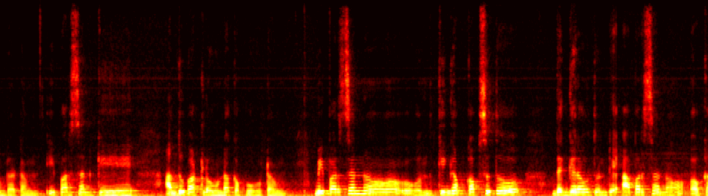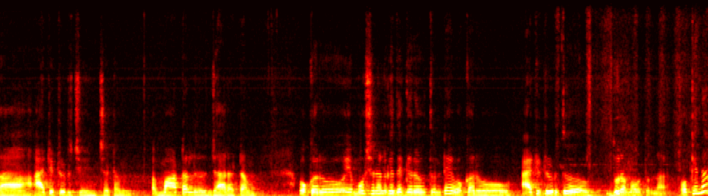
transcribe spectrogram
ఉండటం ఈ పర్సన్కి అందుబాటులో ఉండకపోవటం మీ పర్సన్ కింగ్ ఆఫ్ కప్స్తో దగ్గర అవుతుంటే ఆ పర్సన్ ఒక యాటిట్యూడ్ చూపించటం మాటలు జారటం ఒకరు ఎమోషనల్గా దగ్గర అవుతుంటే ఒకరు యాటిట్యూడ్తో దూరం అవుతున్నారు ఓకేనా?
